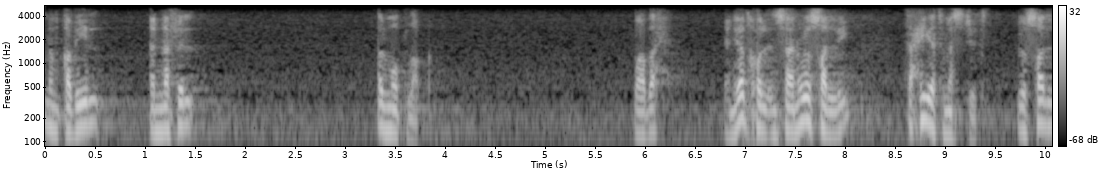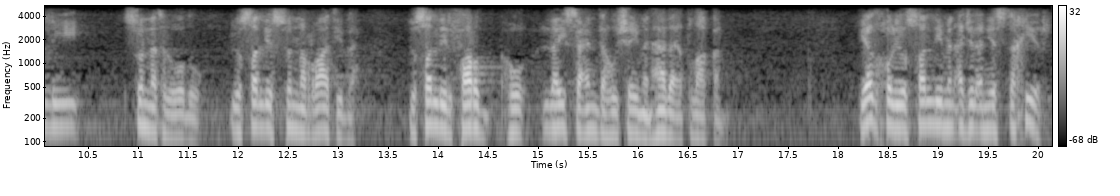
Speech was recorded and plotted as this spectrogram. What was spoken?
من قبيل النفل المطلق. واضح؟ يعني يدخل الإنسان ويصلي تحية مسجد يصلي سنة الوضوء يصلي السنة الراتبة يصلي الفرض هو ليس عنده شيء من هذا إطلاقا. يدخل يصلي من أجل أن يستخير.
